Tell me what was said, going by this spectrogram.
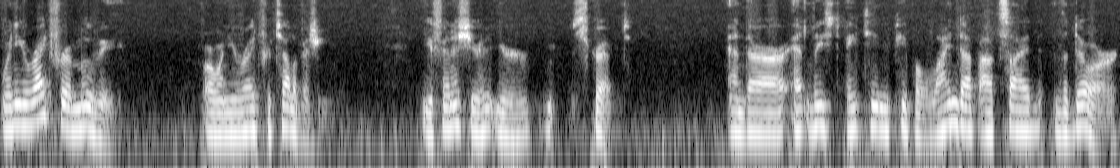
when you write for a movie or when you write for television, you finish your, your script, and there are at least 18 people lined up outside the door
